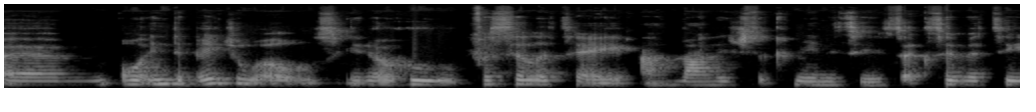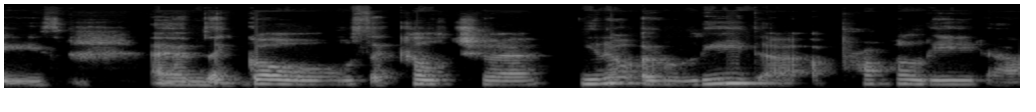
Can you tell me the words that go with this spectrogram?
um, or individuals, you know, who facilitate and manage the community's activities, um, their goals, their culture. You know, a leader, a proper leader.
